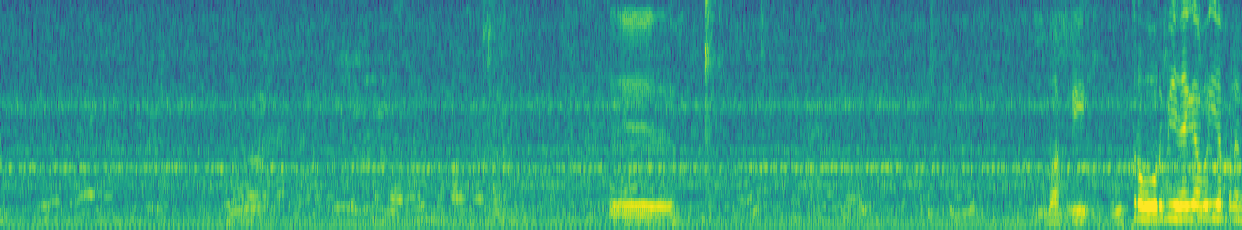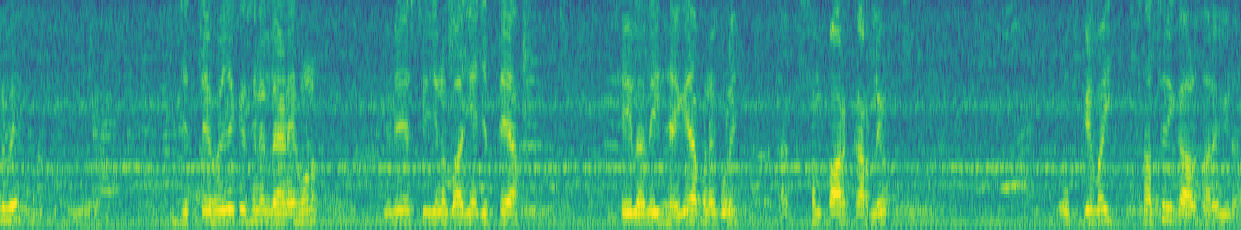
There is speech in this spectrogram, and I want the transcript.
ਤੇ ਬਾਕੀ ਕਬੂਤਰ ਹੋਰ ਵੀ ਹੈਗਾ ਬਈ ਆਪਣੇ ਲਵੇ। ਜਿੱਤੇ ਹੋਏ ਜੇ ਕਿਸੇ ਨੇ ਲੈਣੇ ਹੋਣ, ਜਿਹੜੇ ਇਸ ਸੀਜ਼ਨ ਬਾਜ਼ੀਆਂ ਜਿੱਤੇ ਆ, ਸੇਲ ਲਈ ਹੈਗੇ ਆ ਆਪਣੇ ਕੋਲੇ, ਤਾਂ ਸੰਪਰਕ ਕਰ ਲਿਓ। ਓਕੇ ਬਾਈ ਸਤਿ ਸ੍ਰੀ ਅਕਾਲ ਸਾਰੇ ਵੀਰਾਂ।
